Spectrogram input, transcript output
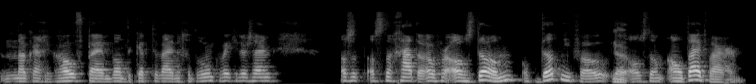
nou krijg ik hoofdpijn, want ik heb te weinig gedronken. Weet je, er zijn, als het, als het dan gaat over als dan, op dat niveau is Ja. als dan altijd waar.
